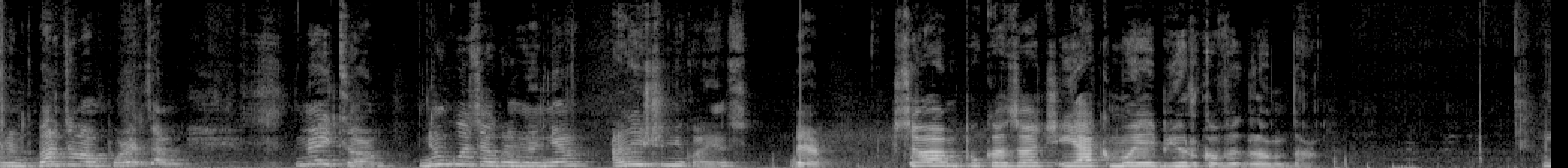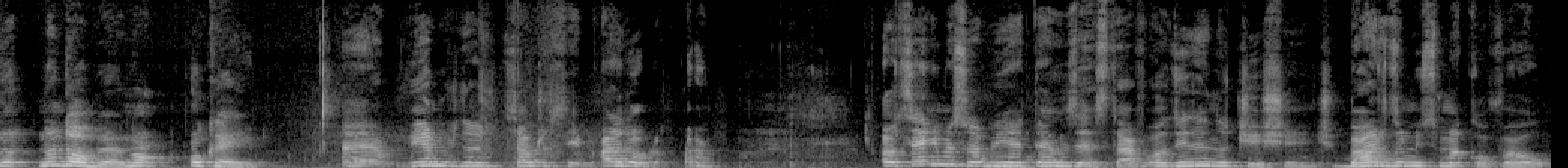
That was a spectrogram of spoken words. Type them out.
Więc bardzo wam polecam. No i co? Dziękuję za oglądanie, ale jeszcze nie koniec. Chcę wam pokazać jak moje biurko wygląda. No, no dobra, no okej. E, Wiem, że cały czas wiem, ale dobra. Ocenimy sobie ten zestaw od 1 do 10. Bardzo mi smakował.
